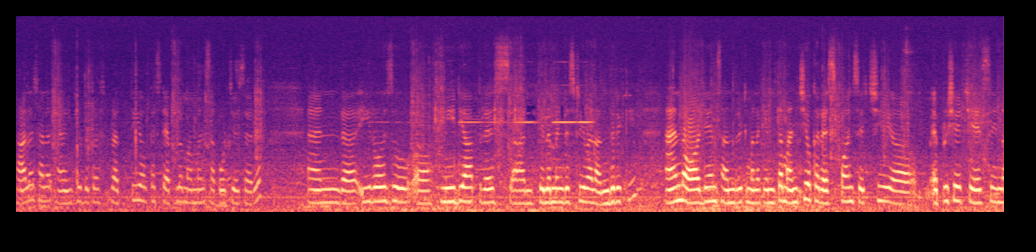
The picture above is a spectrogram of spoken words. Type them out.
చాలా చాలా థ్యాంక్ యూ బికాస్ ప్రతి ఒక్క స్టెప్లో మమ్మల్ని సపోర్ట్ చేశారు. అండ్ ఈరోజు media press and film industry వాళ్ళందరికీ అండ్ ఆడియన్స్ అందరికీ మనకి ఎంత మంచి ఒక రెస్పాన్స్ ఇచ్చి uh, అప్రిషియేట్ చేసిన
